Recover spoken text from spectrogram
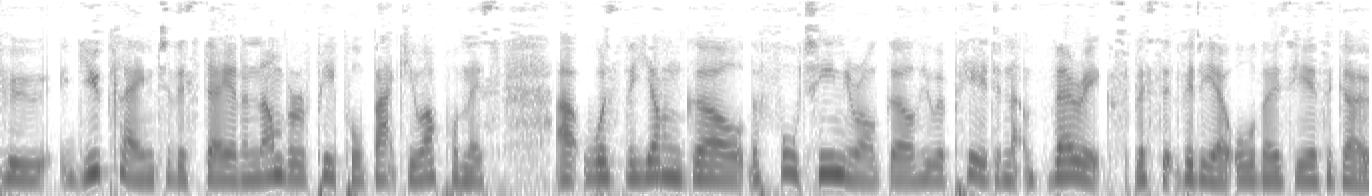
who you claim to this day, and a number of people back you up on this, uh, was the young girl, the 14 year old girl who appeared in that very explicit video all those years ago,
